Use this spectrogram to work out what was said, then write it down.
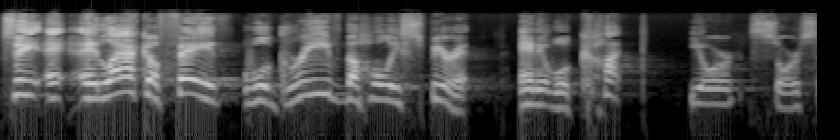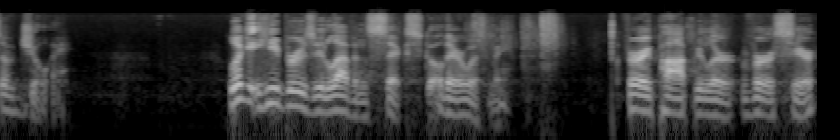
See, a, a, lack of faith will grieve the Holy Spirit, and it will cut your source of joy. Look at Hebrews 11 6. Go there with me. Very popular verse here.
